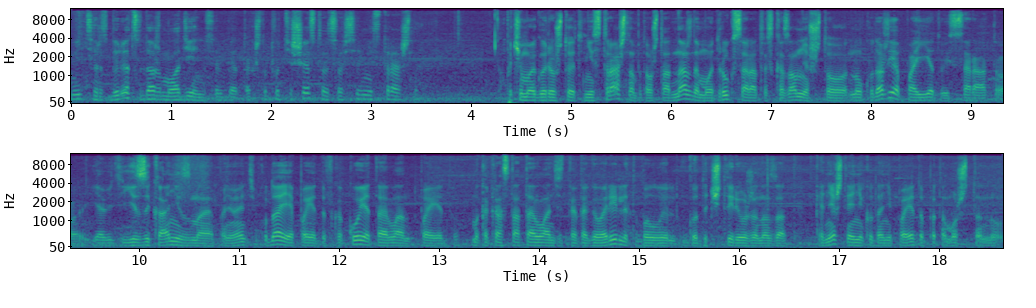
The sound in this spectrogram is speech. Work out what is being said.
Видите, разберется даже младенец, ребят. Так что путешествовать совсем не страшно. Почему я говорю, что это не страшно? Потому что однажды мой друг в Саратове сказал мне, что ну куда же я поеду из Саратова? Я ведь языка не знаю, понимаете? Куда я поеду? В какой я Таиланд поеду? Мы как раз о Таиланде тогда говорили, это было года 4 уже назад. Конечно, я никуда не поеду, потому что, ну,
